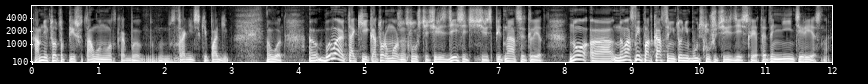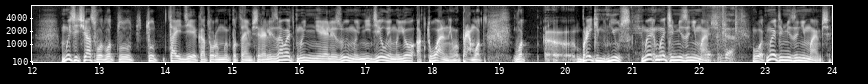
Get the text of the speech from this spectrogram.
А мне кто-то пишет, а он вот как бы трагически погиб. Вот. Э, бывают такие, которые можно слушать и через 10, и через 15 лет. Но э, новостные подкасты никто не будет слушать через 10 лет. Это неинтересно. Мы сейчас, вот, вот, вот тут та идея, которую мы пытаемся реализовать, мы не реализуем, не делаем ее актуальной. Вот прям вот, вот breaking news. Мы, мы этим не занимаемся. Да. Вот, мы этим не занимаемся.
